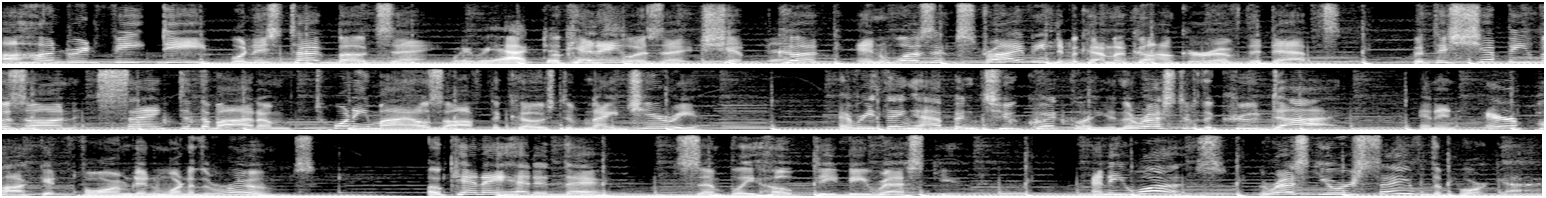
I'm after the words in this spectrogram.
100 feet deep when his tugboat sank. we reacted. to Okene was a ship cook and wasn't striving to become a conqueror of the depths, but the ship he was on sank to the bottom 20 miles off the coast of Nigeria. Everything happened too quickly, and the rest of the crew died, and an air pocket formed in one of the rooms. Okene headed there, simply hoped he'd be rescued. And he was. The rescuers saved the poor guy.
